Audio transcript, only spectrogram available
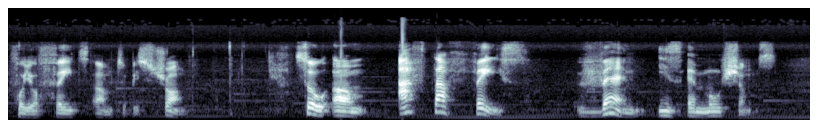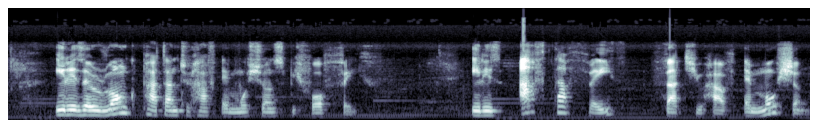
for your faith um, to be strong. So um, after faith, then is emotions. It is a wrong pattern to have emotions before faith. It is after faith that you have emotion.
